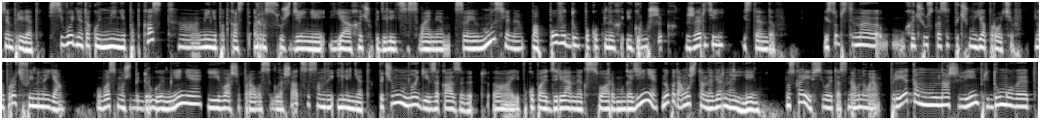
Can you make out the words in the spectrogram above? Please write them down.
Всем привет! Сегодня такой мини-подкаст, а, мини-подкаст рассуждений. Я хочу поделиться с вами своими мыслями по поводу покупных игрушек, жердей и стендов. И, собственно, хочу сказать, почему я против. Но против именно я. У вас может быть другое мнение, и ваше право соглашаться со мной или нет. Почему многие заказывают э, и покупают деревянные аксессуары в магазине? Ну, потому что, наверное, лень. Ну, скорее всего, это основное. При этом наша лень придумывает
